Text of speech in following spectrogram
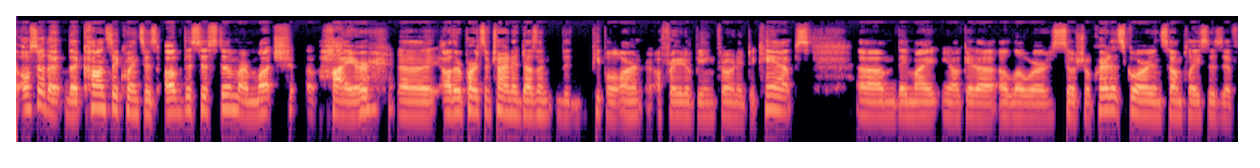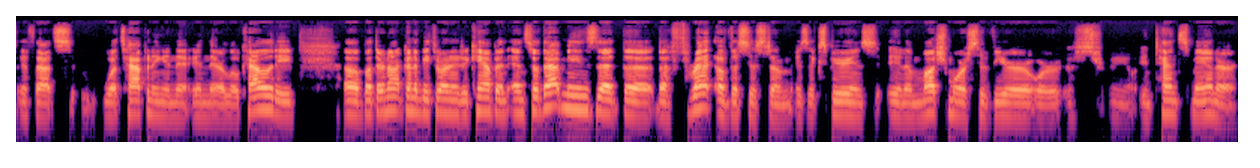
also the, the consequences of the system are much uh, higher. Uh, other parts of china doesn't people aren't afraid of being thrown into camps. Um, they might you know get a, a, lower social credit score in some places if, if that's what's happening in their in their locality. Uh, but they're not going to be thrown into camp. And, and so that means that the the threat of the system is experienced in a much more severe or you know intense manner.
